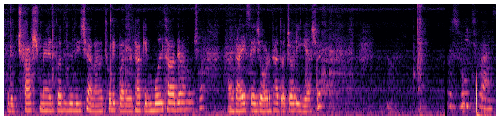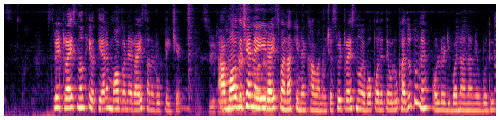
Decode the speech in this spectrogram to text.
થોડીક છાશ મેં એડ કરી દીધી છે અને થોડીક વાર ઢાંકીને બોલ થવા દેવાનું છે. અને રાઈસ એ જો અડધા તો ચડી ગયા છે. સ્વીટ રાઈસ નથી અત્યારે મગ અને રાઈસ અને રોટલી છે. આ મગ છે ને એ રાઈસમાં નાખીને ખાવાનું છે સ્વીટ રાઈસનું બપોરે તે ઓલું ખાધું હતું ને ઓલરેડી બનાના ને એવું બધું.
